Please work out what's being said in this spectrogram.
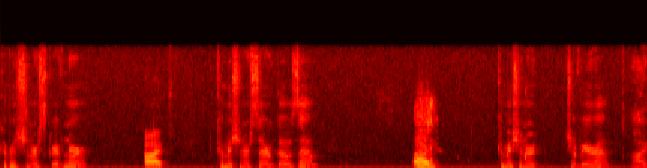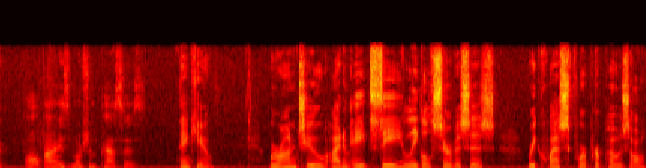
Commissioner Scrivener, Aye. Commissioner Zaragoza, Aye. Commissioner Chavira, Aye. all ayes, motion passes. Thank you. We're on to item eight C, legal services, request for proposal.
